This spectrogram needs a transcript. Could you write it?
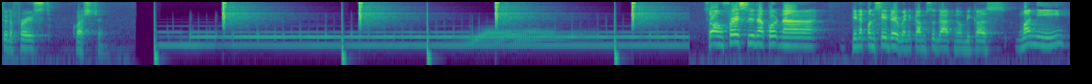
to the first question. So ang first din ako na gina-consider when it comes to that no because money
